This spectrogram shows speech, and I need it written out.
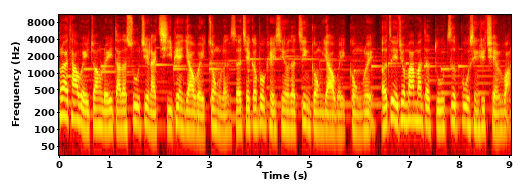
后来他伪装雷达的数据来欺骗妖尾众人，使得杰克布可以轻松的进攻妖尾公会，而自己就慢慢的独自步行去前往。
